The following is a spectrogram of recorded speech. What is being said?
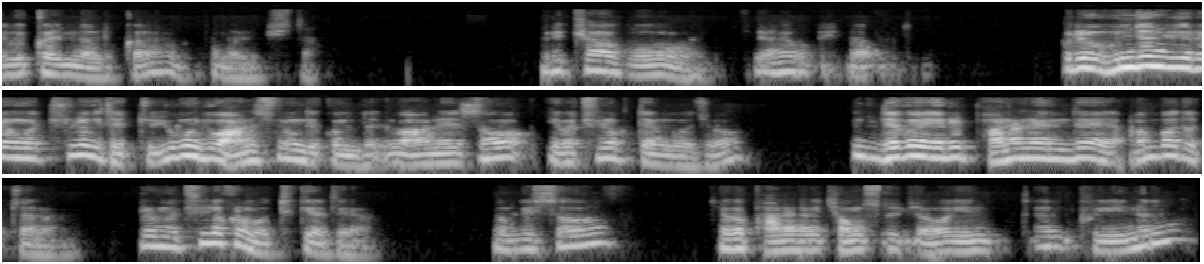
여기까지 날릴까요? 날립시다. 이렇게 하고 실행해 봅시다. 그러면 운전 중이라는 건 출력이 됐죠. 이건 요 안에 출력될 겁니다. 이 안에서 얘가 출력된 거죠. 내가 얘를 반환했는데 안 받았잖아. 그러면 출력하면 어떻게 해야 돼요? 여기서 제가 반환한 정수죠. int v는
